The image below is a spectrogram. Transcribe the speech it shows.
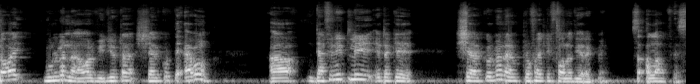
সবাই ভুলবেন না আমার ভিডিওটা শেয়ার করতে এবং ডেফিনেটলি এটাকে শেয়ার করবেন এবং প্রোফাইলটি ফলো দিয়ে রাখবেন। আল্লাহ হাফেজ।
